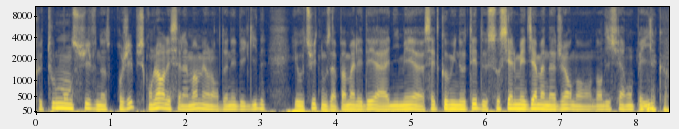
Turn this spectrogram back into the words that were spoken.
que tout le monde suive notre projet, puisqu'on leur laissait la main, mais on leur donnait des guides. Et au de suite, nous a pas mal aidé à animer cette communauté de social media managers dans, dans différents pays D'accord.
